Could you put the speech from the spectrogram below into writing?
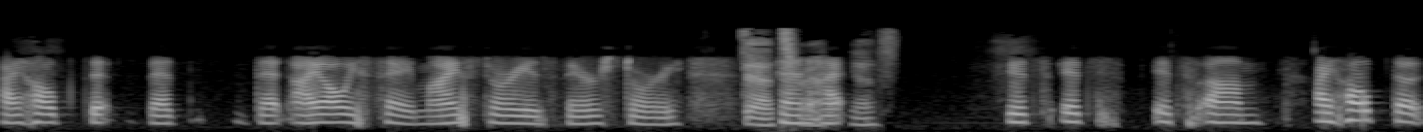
I hope that that that I always say my story is their story. that's and right. I- yes. It's it's it's. Um, I hope that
